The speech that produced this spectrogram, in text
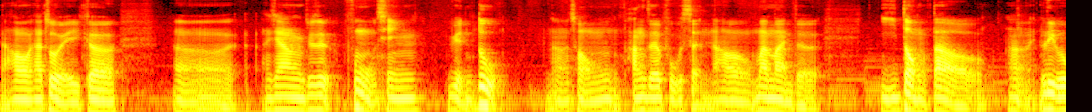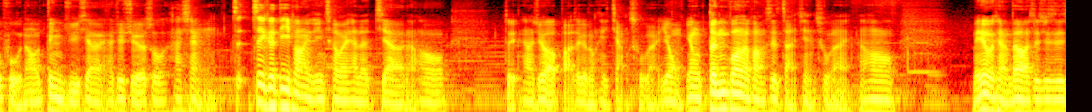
然后他作为一个，呃，好像就是父母亲远渡，呃，从庞泽普省，然后慢慢的移动到，嗯，利物浦，然后定居下来，他就觉得说，他想这这个地方已经成为他的家，然后，对他就要把这个东西讲出来，用用灯光的方式展现出来，然后。没有想到的是，就是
